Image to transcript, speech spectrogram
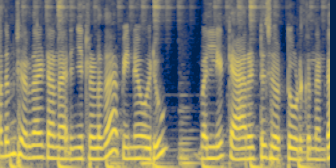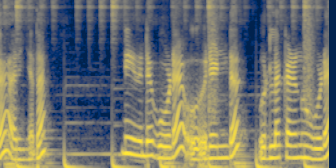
അതും ചെറുതായിട്ടാണ് അരിഞ്ഞിട്ടുള്ളത്. പിന്നെ ഒരു വലിയ ക്യാരറ്റ് ചേർത്ത് കൊടുക്കുന്നുണ്ട് അരിഞ്ഞത്. ഇനി ഇതിന്റെ കൂടെ രണ്ട് ഉരുളക്കിഴങ്ങ് കൂടെ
